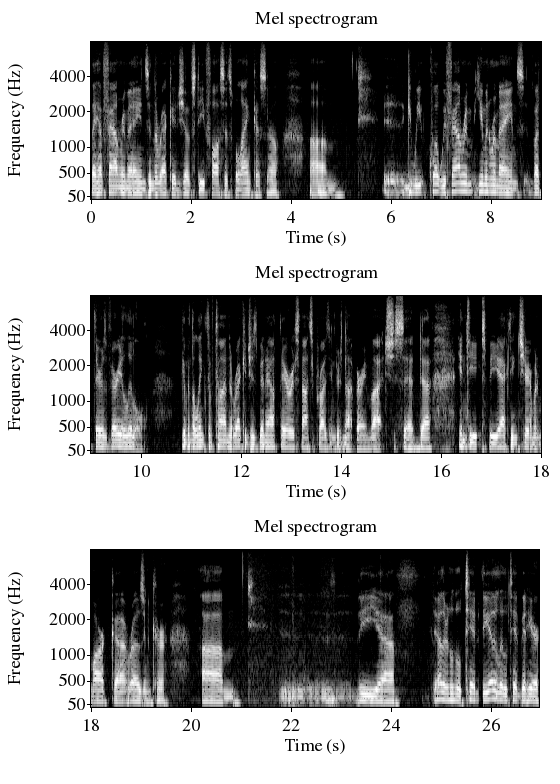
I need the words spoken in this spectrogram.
they have found remains in the wreckage of Steve Fossett's Bellanca. So, um, uh, we quote: "We found rem- human remains, but there's very little." Given the length of time the wreckage has been out there, it's not surprising there's not very much," said uh, NTSB acting chairman Mark uh, Rosenker. Um, the uh, the other little tid the other little tidbit here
